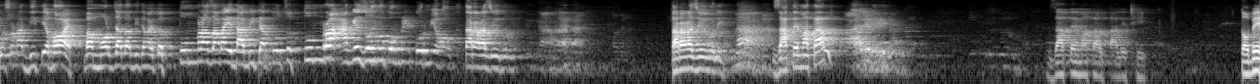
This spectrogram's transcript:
ঘোষণা দিতে হয় বা মর্যাদা দিতে হয়, তো তোমরা যারা এই দাবিটা তুলছো, তোমরা আগে যৌন কর্মী হও তারা রাজি না। তারা রাজি হইব নি? জাতে মাতাল? জাতে মাতাল তালে ঠিক। তবে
